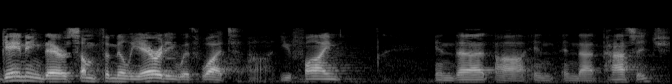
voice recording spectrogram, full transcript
gaining there some familiarity with what uh, you find in that, uh, in, in that passage.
